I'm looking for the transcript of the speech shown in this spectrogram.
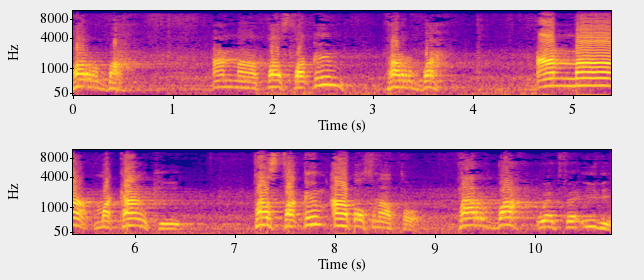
tarbax annaa tastaqim tarbax annaa makaankii tastaqim aad toosnaato tarbax waad faa'iide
